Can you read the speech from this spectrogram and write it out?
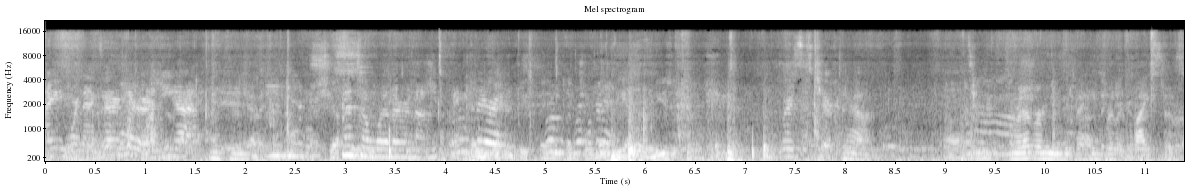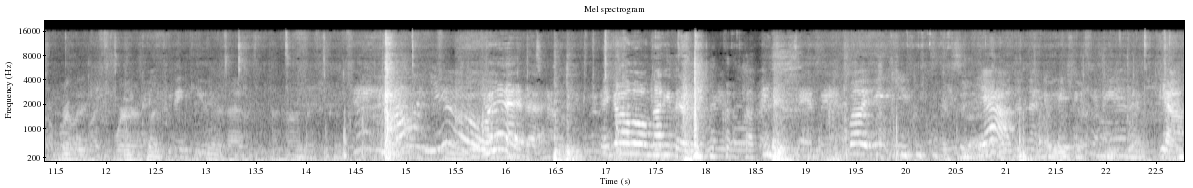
I need more next. Yeah. Depends on whether or not he's paying. Can't even be paying attention, but he has a music coach. Where's this chair? Yeah. Um, And whatever music that he really likes is really like where. country. Yeah, that, uh-huh. How are you? Good. They got a little nutty there. Well, you, you, yeah, then that new patient came in and, yeah.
